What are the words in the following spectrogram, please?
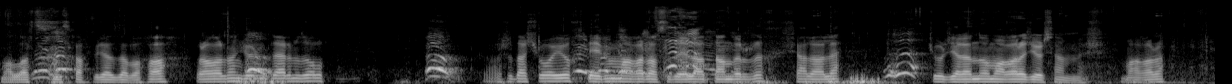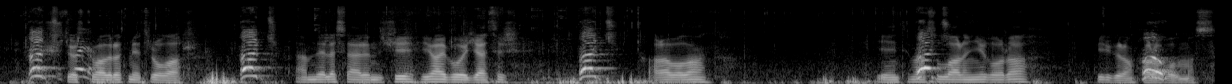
Mallar çıxsın, çıxaq biraz da baxaq. Buralardan görüntülərimiz olub. Qarşıdakı o yox, devin mağarasıdır, elə adlandırırıq. Şəlalə gör gələndə o mağara görsənmir. Mağara 3-4 kvadrat metr olar. Həm də elə sərindir ki, yay boyu gətir. Xarab olan yeni məhsulların yığ ora 1 qram xarab olmaz.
